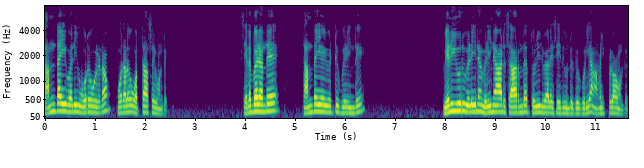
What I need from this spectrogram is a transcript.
தந்தை வழி உறவுகளிடம் ஓரளவு ஒத்தாசை உண்டு. சில பேர் வந்து தந்தையை விட்டு பிரிந்து வெளியூர் வெளியிடம் வெளிநாடு சார்ந்த தொழில் வேலை செய்து கொண்டிருக்கக்கூடிய அமைப்பெல்லாம் உண்டு.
